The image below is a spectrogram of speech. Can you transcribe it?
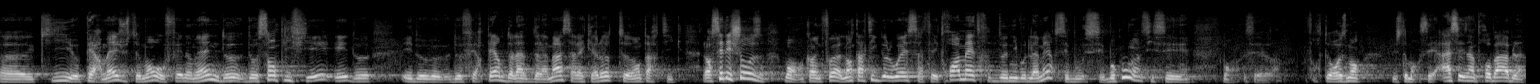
Euh, qui permet justement au phénomène de, s'amplifier et, de, faire perdre de la, masse à la calotte antarctique. Alors c'est des choses, bon, encore une fois, l'Antarctique de l'Ouest, ça fait 3 mètres de niveau de la mer, c'est beaucoup, hein, si c'est... Bon, fort heureusement, justement, c'est assez improbable.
